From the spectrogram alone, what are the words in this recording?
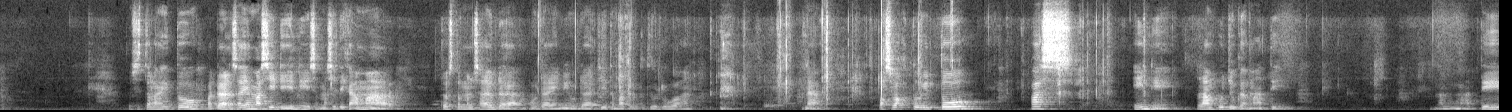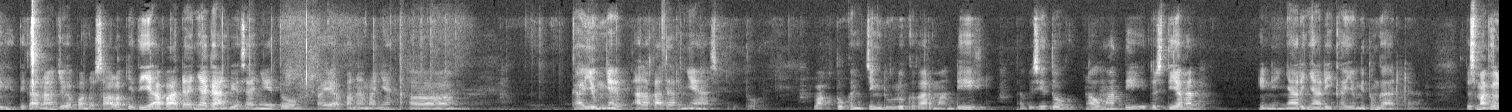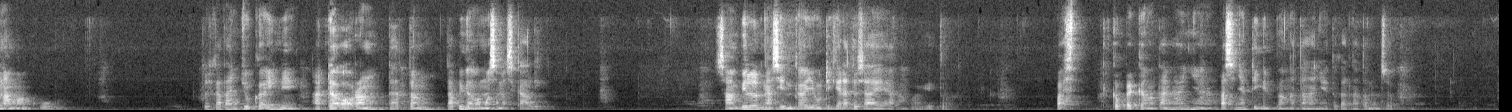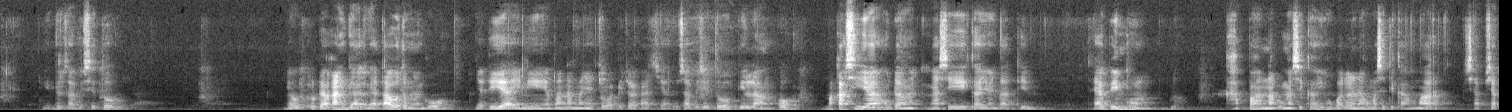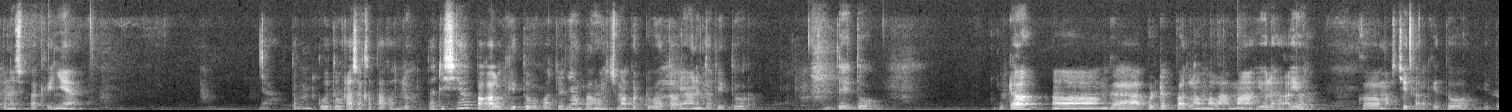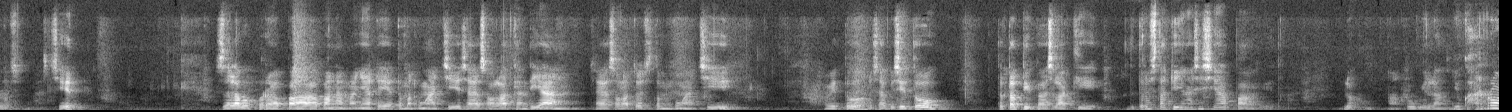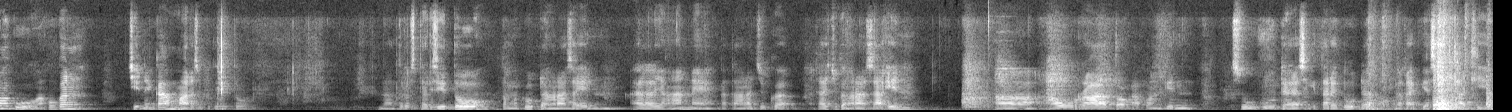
Terus setelah itu padahal saya masih di ini masih di kamar. Terus teman saya udah udah ini udah di tempat itu duluan. Nah pas waktu itu pas ini lampu juga mati. Lampu mati karena juga pondok salaf jadi ya apa adanya kan biasanya itu. Kayak apa namanya eh, gayungnya ala kadarnya seperti itu. Waktu kencing dulu ke kamar mandi habis itu lampu mati. Terus dia kan ini nyari nyari gayung itu nggak ada. Terus manggil namaku. Terus katanya juga ini ada orang datang tapi nggak ngomong sama sekali. Sambil ngasihin gayung dikira tuh saya gitu. Pas kepegang tangannya rasanya dingin banget tangannya itu kata teman saya. Ini terus habis itu ya udah kan nggak nggak tahu temanku. Jadi ya ini apa namanya coba-coba aja. Terus habis itu bilang oh makasih ya udah ng- ngasih gayung tadi. Saya bingung loh kapan aku ngasih gayung? Padahal aku masih di kamar siap-siap dan sebagainya. Ya temanku tuh rasa ketakutan loh tadi siapa kalau gitu? Padahal yang bangun cuma berdua atau yang lain udah tidur. Itu itu. Udah eh, nggak berdebat lama-lama yaudah ayo ke masjid kalau gitu. Itu masjid. Setelah beberapa apa namanya ada ya temanku ngaji saya sholat gantian. Saya sholat terus temanku ngaji. Itu habis itu tetap dibahas lagi terus tadi yang ngasih siapa gitu. Loh aku bilang yuk karo aku. Aku kan cik neng kamar seperti itu. Nah terus dari situ temanku udah ngerasain hal-hal yang aneh. Katakanlah juga saya juga ngerasain eh, aura atau apa mungkin suhu daerah sekitar itu udah nggak kayak biasa lagi.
